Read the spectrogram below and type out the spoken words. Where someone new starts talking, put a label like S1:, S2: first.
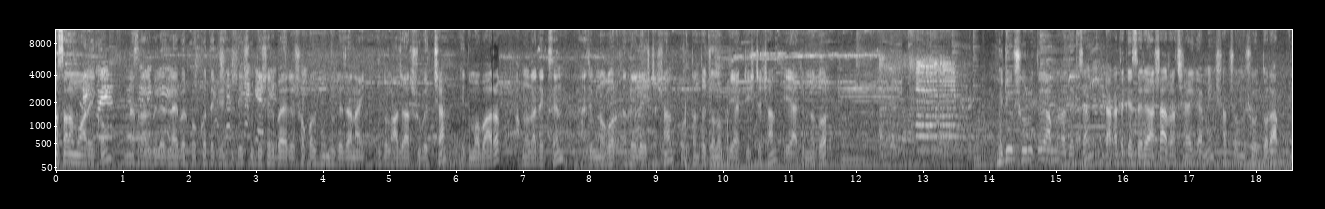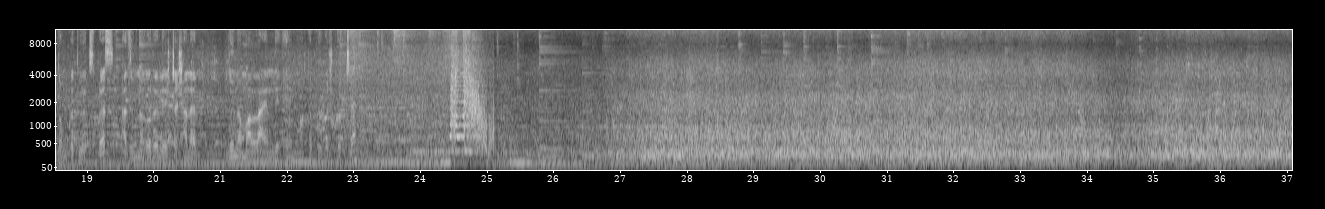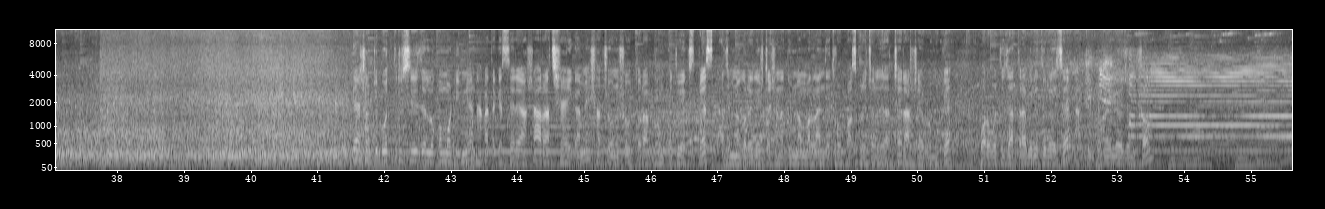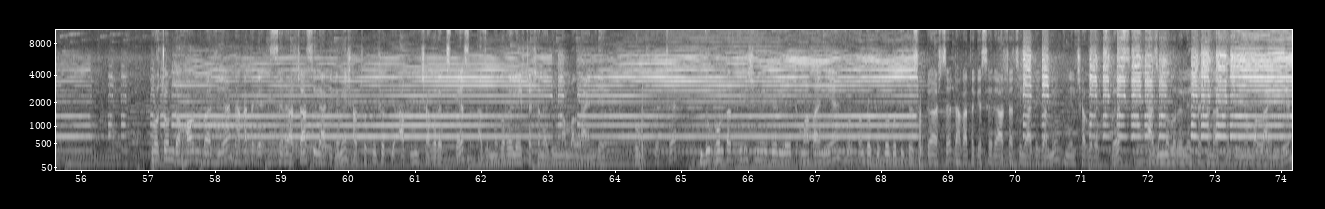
S1: আসসালামু আলাইকুম। Natural village লাইভের পক্ষ থেকে দেশ ও দেশের বাইরে সকল বন্ধুকে জানাই ঈদুল আজহার শুভেচ্ছা, ঈদ মোবারক। আপনারা দেখছেন আজিমনগর রেলওয়ে স্টেশন, অত্যন্ত জনপ্রিয় একটি স্টেশন, এই আজিমনগর। ভিডিওর শুরুতে আপনারা দেখছেন, ঢাকা থেকে সেরে আসা রাজশাহীগামী সাতশো উনসত্তর up Dhumketu express, Azimnagar railway স্টেশনের দুই নম্বর লাইন দিয়ে এই মুহূর্তে প্রবেশ করছে। তেষট্টি বত্রিশ সিরিজের লোকোমোটিভ নিয়ে ঢাকা থেকে সেরে আসা রাজশাহীগামী সাতশো উনসত্তর ধূমকেতু এক্সপ্রেস আজিমনগর রেল স্টেশনে দুই নম্বর লাইন দিয়ে থ্রো পাস করে চলে যাচ্ছে রাজশাহী অভিমুখে। পরবর্তী যাত্রা বিরতি রয়েছে আব্দুলপুর রেলওয়ে জংশন। প্রচণ্ড হর্ন বাজিয়ে ঢাকা থেকে সেরে আসা সিলাহাটিগামী সাতশো পঁয়ষট্টি আপনীল সাগর এক্সপ্রেস আজিমনগর রেলওয়ে স্টেশনে দুই নম্বর লাইন দিয়ে প্রবেশ করছে দু ঘণ্টা তিরিশ মিনিটের লেট মাথায় নিয়ে অত্যন্ত দ্রুতগতিতে ছুটে আসছে ঢাকা থেকে সেরে আসা ছিল আদিগামী নীলসাগর এক্সপ্রেস। আজিমনগর রেল স্টেশনে আসছে দুই নম্বর লাইন দিয়ে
